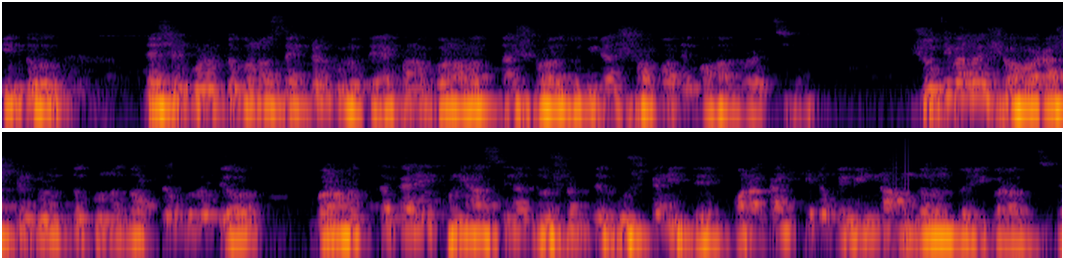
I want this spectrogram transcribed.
কিন্তু দেশের গুরুত্বপূর্ণ সেক্টরগুলোতে এখনও গণহত্যার সহযোগীরা স্বপদে বহাল রয়েছে। সচিবালয় সহ রাষ্ট্রের গুরুত্বপূর্ণ দপ্তরগুলোতেও গণহত্যাকারী খুনি হাসিনা দোষরদের উস্কানিতে অনাকাঙ্ক্ষিত বিভিন্ন আন্দোলন তৈরি করা হচ্ছে।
